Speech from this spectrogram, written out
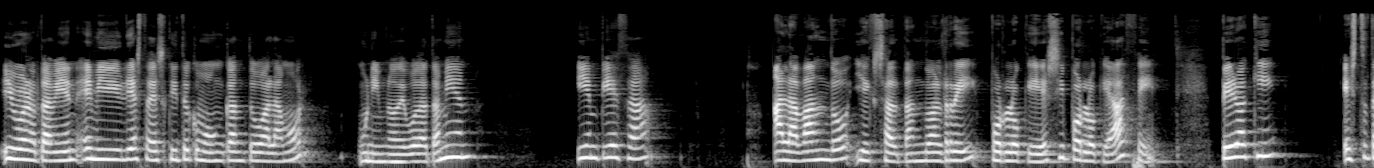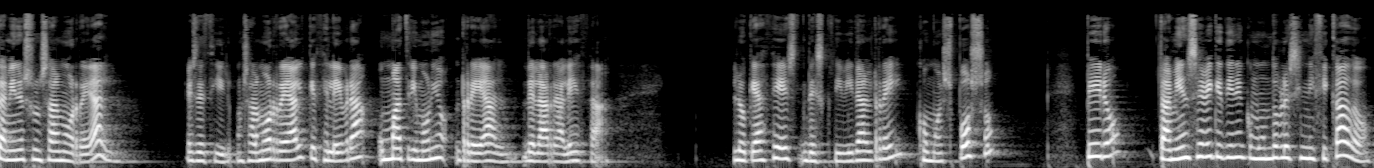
Y bueno, también en mi Biblia está escrito como un canto al amor, un himno de boda también, y empieza alabando y exaltando al rey por lo que es y por lo que hace. Pero aquí, esto también es un salmo real, es decir, un salmo real que celebra un matrimonio real de la realeza. lo que hace es describir al rey como esposo, pero también se ve que tiene como un doble significado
